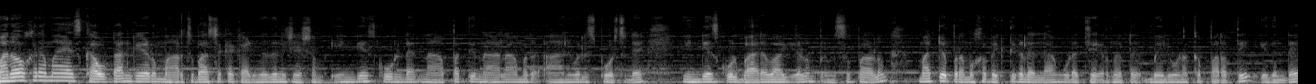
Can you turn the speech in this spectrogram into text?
മനോഹരമായ സ്കൗട്ട് ആൻഡ് ഗൈഡും മാർച്ച് പാസ്റ്റൊക്കെ കഴിഞ്ഞതിന് ശേഷം ഇന്ത്യൻ സ്കൂളിന്റെ നാൽപ്പത്തി നാലാമത് annual sports day Indian school ഭാരവാഹികളും പ്രിൻസിപ്പാളും മറ്റ് പ്രമുഖ വ്യക്തികളെല്ലാം കൂടെ ചേർന്നിട്ട് ബലൂണൊക്കെ പറത്തി ഇതിന്റെ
